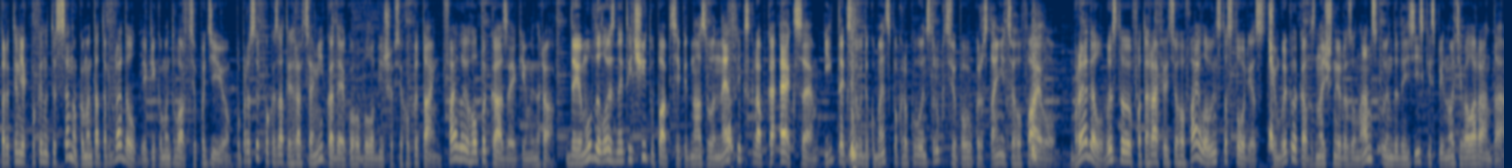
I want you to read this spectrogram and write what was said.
Перед тим як покинути сцену, коментатор Бредл, який коментував цю подію, попросив показати гравця Міка, до якого було більше всього питань файли його ПК, за яким він грав, де йому вдалося знайти чіт у папці під назвою netflix.exe і текстовий документ з покроковою інструкцією по використанню цього файлу. Бредел виставив фотографію цього файлу в Instastories, чим викликав значний резонанс у індонезійській спільноті Valorant.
